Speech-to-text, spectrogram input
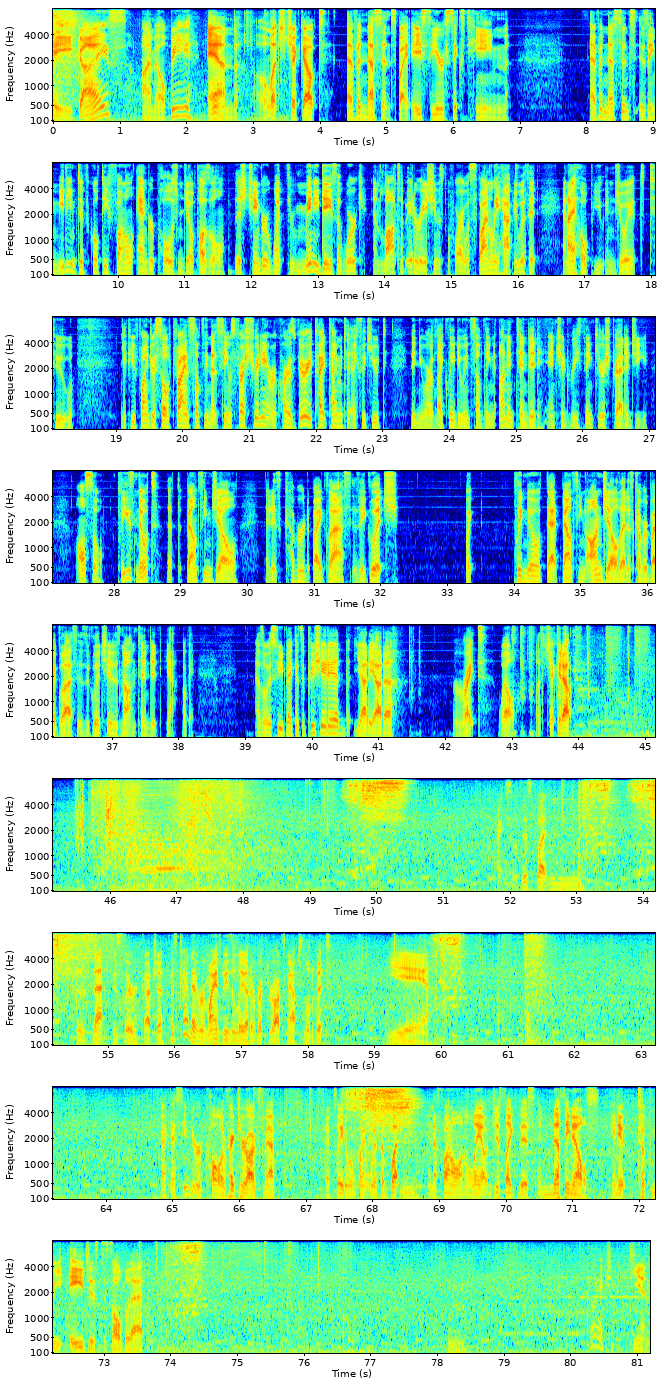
Hey guys, I'm LB, and let's check out Evanescence by Aesir16. Evanescence is a medium difficulty funnel and repulsion gel puzzle. This chamber went through many days of work, and lots of iterations before I was finally happy with it, and I hope you enjoy it too. If you find yourself trying something that seems frustrating and requires very tight timing to execute, then you are likely doing something unintended and should rethink your strategy. Also, please note that the bouncing gel that is covered by glass is a glitch. Wait. Please note that bouncing on gel that is covered by glass is a glitch it is not intended. Yeah, okay. As always, feedback is appreciated, yada yada. Right. Well, let's check it out. Right, so this button... does that fizzler, gotcha. This kinda reminds me of the layout of Rectorox maps a little bit. Yeah. In fact, I seem to recall a Rectorox map that I played at one point with a button and a funnel on a layout just like this, and nothing else. And it took me ages to solve that. Hmm. How do I actually begin?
